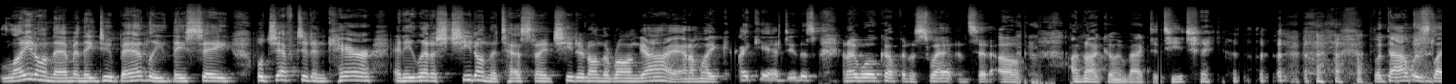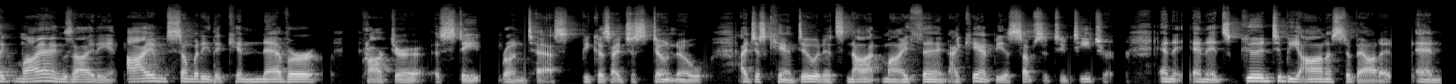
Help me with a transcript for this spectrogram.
light on them and they do badly, they say, well, Jeff didn't care and he let us cheat on the test and I cheated on the wrong guy. And I'm like, I can't do this. And I woke up in a sweat and said, oh, I'm not going back to teaching. but that was like my anxiety. I'm somebody that can never proctor a state run test because I just don't know. I just can't do it. It's not my thing. I can't be a substitute teacher. And and it's good to be honest about it. And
